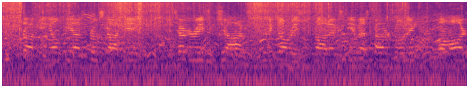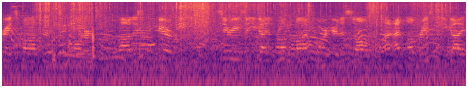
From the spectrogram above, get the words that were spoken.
Luke Stocking, LPS, Pro Stocking, Integra Racing Shocks, Mcnell Racing Products, DMS Powder Coating, uh, all our great sponsors and supporters. Uh, this BRP series that you guys brought the mod for here. This is awesome. I, I love racing with you guys.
